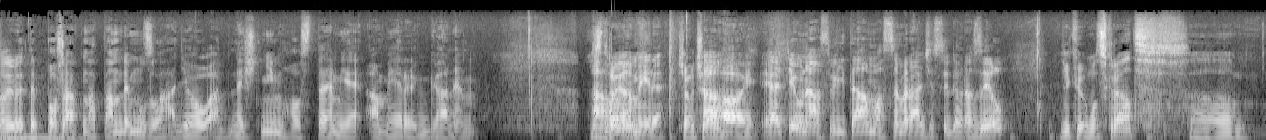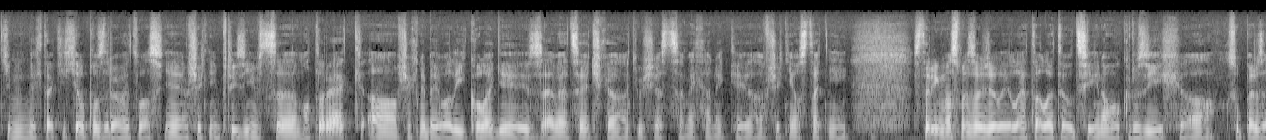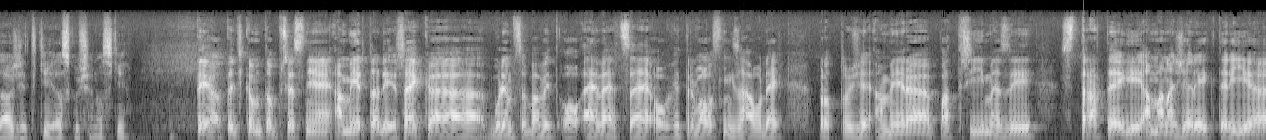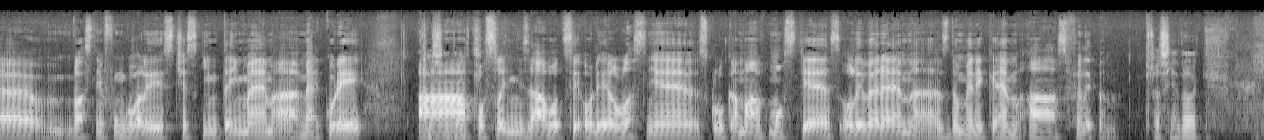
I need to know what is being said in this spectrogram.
Sledujete pořád na tandemu s Láďou a dnešním hostem je Amir Ganem. Zdravím. Ahoj Amire. Čau, čau. Ahoj, já tě u nás vítám a jsem rád, že jsi dorazil. Děkuji moc krát. Tím bych taky chtěl pozdravit vlastně všechny příznivce motorek a všechny bývalý kolegy z EVCčka, ať už jezdce, mechaniky a všichni ostatní, s kterými jsme zažili léta letoucí na okruzích a super zážitky a zkušenosti. Ty jo, teďkom to přesně Amir tady řekl, budeme se bavit o EVC, o vytrvalostních závodech, protože Amir patří mezi strategii a manažery, který vlastně fungovali s českým týmem Mercury. A poslední závod si odjel vlastně s klukama v Mostě, s Oliverem, s Dominikem a s Filipem. Přesně tak.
